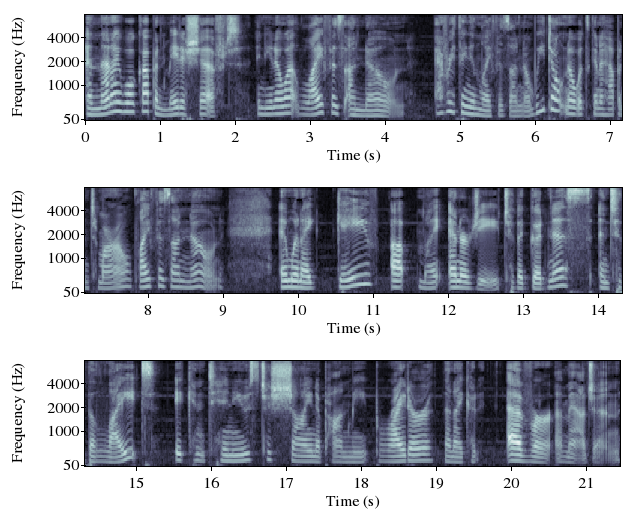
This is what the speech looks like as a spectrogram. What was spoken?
And then I woke up and made a shift. And you know what? Life is unknown. Everything in life is unknown. We don't know what's going to happen tomorrow. Life is unknown. And when I gave up my energy to the goodness and to the light, it continues to shine upon me brighter than I could ever imagine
